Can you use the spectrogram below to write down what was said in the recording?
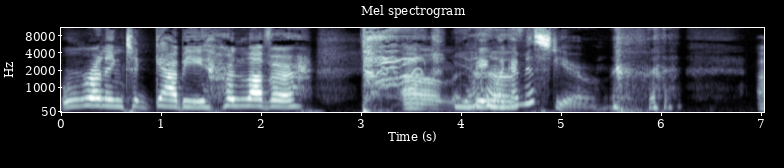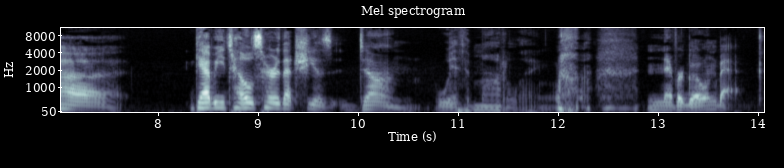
running to Gabby, her lover, um, being like, "I missed you." uh, Gabby tells her that she is done with modeling, never going back.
